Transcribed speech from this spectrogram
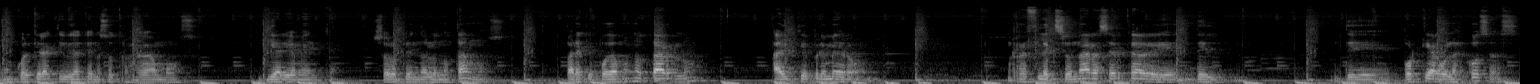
en cualquier actividad que nosotros hagamos diariamente, solo que no lo notamos. Para que podamos notarlo, hay que primero reflexionar acerca de, de, por qué hago las cosas,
